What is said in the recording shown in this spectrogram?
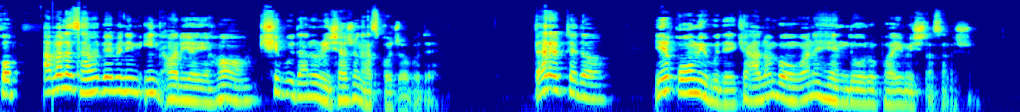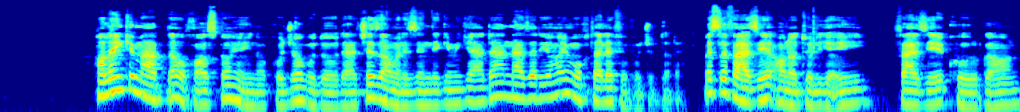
خب اول از همه ببینیم این آریایی ها کی بودن و ریشهشون از کجا بوده. در ابتدا یه قومی بوده که الان به عنوان هندو اروپایی میشناسنشون. حالا اینکه مبدا و خواستگاه اینا کجا بوده و در چه زمان زندگی می‌کردن نظریه های مختلفی وجود داره. مثل فرضیه آناتولیایی فرضیه کورگان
